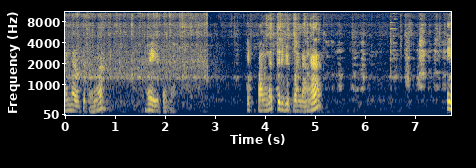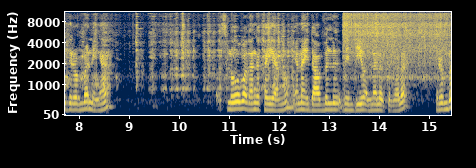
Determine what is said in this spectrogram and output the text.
எண்ணெய் விட்டுக்கோங்க. வேகட்டுங்க. இப்போ பாருங்கள் திருப்பி போடலாங்க. இது ரொம்ப நீங்கள் ஸ்லோவாக தாங்க கையாடணும் ஏன்னா இது அவல் வெந்தயம் அதனால இருக்கிறதுனால ரொம்ப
